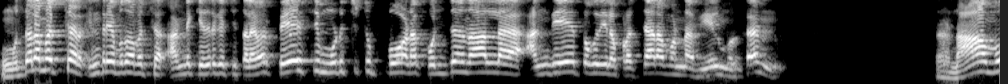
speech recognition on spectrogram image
முதலமைச்சர் இன்றைய முதலமைச்சர் அன்னைக்கு எதிர்கட்சி தலைவர் பேசி முடிச்சுட்டு போன கொஞ்ச நாள்ல அந்தே தொகுதியில பிரச்சாரம் பண்ண வேல்முருகன் நான் மு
